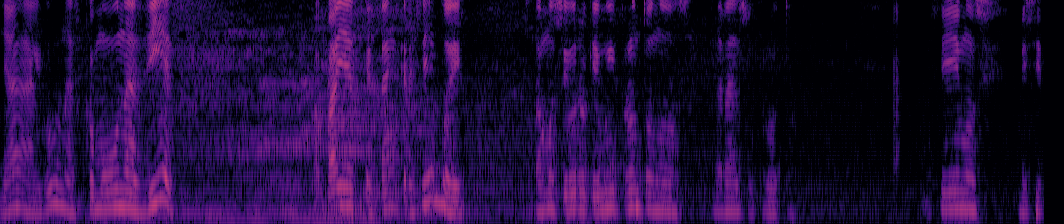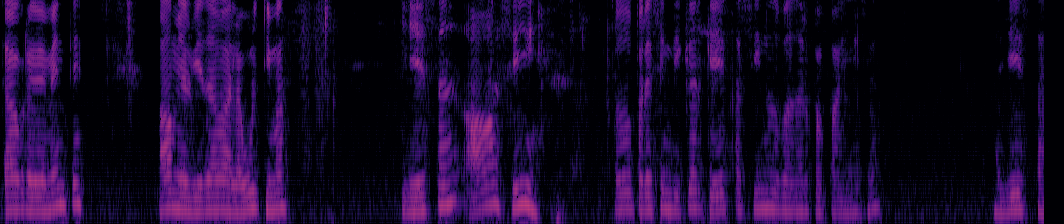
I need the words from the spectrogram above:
ya algunas como unas 10 papayas que están creciendo y estamos seguros que muy pronto nos darán su fruto. Así hemos visitado brevemente. Ah me olvidaba la última. Y esta ah sí. Todo parece indicar que esta sí nos va a dar papayas ¿eh? allí está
